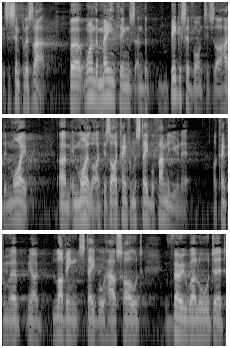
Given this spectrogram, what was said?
It's as simple as that. But one of the main things and the biggest advantage that I had in my, um, in my life is that I came from a stable family unit. I came from a you know, loving, stable household, very well ordered.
